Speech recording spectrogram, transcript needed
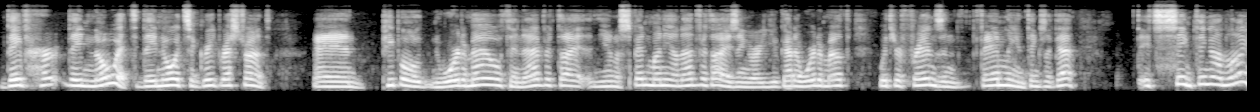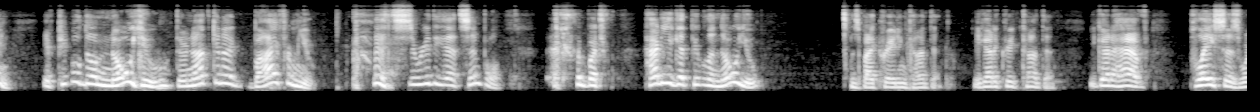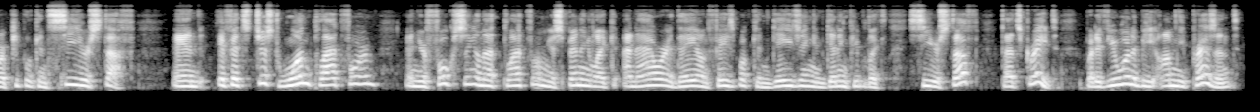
they've heard they know it they know it's a great restaurant and people word of mouth and advertise you know spend money on advertising or you got a word of mouth with your friends and family and things like that. It's the same thing online. If people don't know you they're not going to buy from you. It's really that simple. But how do you get people to know you? Is by creating content. You got to create content. You got to have places where people can see your stuff. And if it's just one platform and you're focusing on that platform you're spending like an hour a day on Facebook engaging and getting people to see your stuff that's great. But if you want to be omnipresent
